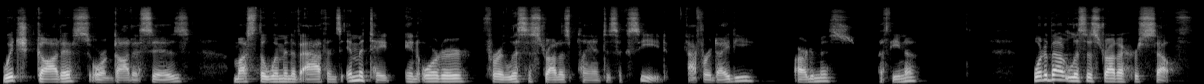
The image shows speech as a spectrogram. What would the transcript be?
Which goddess or goddesses must the women of Athens imitate in order for Lysistrata's plan to succeed? Aphrodite, Artemis, Athena? What about Lysistrata herself?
